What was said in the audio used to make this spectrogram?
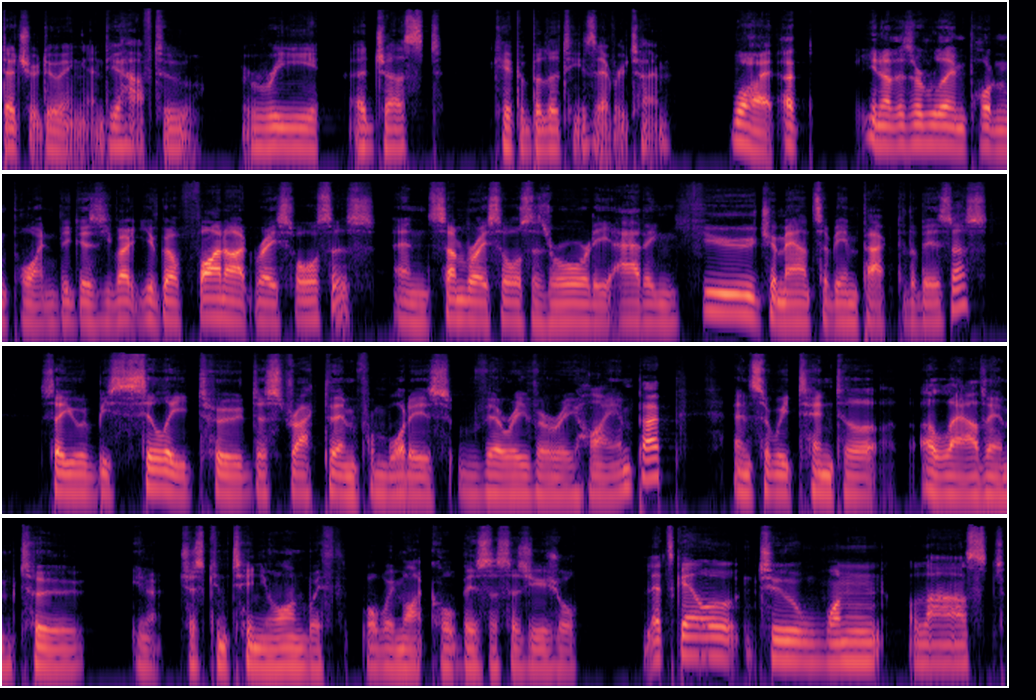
that you're doing, and you have to readjust capabilities every time. Right. Uh, you know, there's a really important point because you've got, you've got finite resources, and some resources are already adding huge amounts of impact to the business. So you would be silly to distract them from what is very, very high impact. And so we tend to allow them to, you know, just continue on with what we might call business as usual. Let's go to one last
